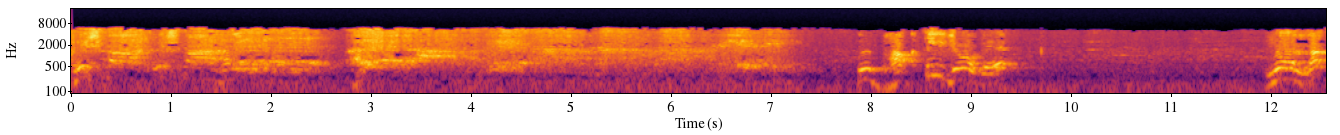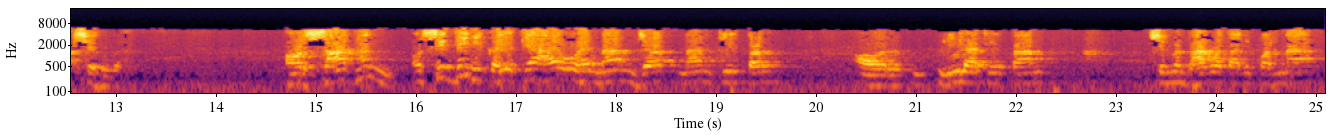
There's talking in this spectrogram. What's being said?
कृष्णा कृष्णा हरे हरे तो भक्ति योग यह लक्ष्य हुआ। और साधन और सिद्धि भी कहिए क्या है? वो है नाम जप, नाम कीर्तन और लीला कीर्तन श्रीमद भागवत आदि पढ़ना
